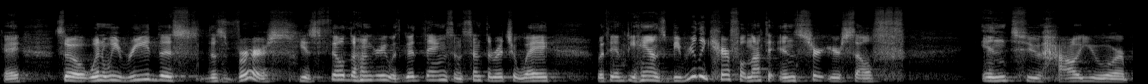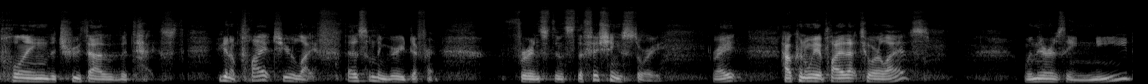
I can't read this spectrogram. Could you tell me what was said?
Okay? So when we read this, this verse, he has filled the hungry with good things and sent the rich away with empty hands. Be really careful not to insert yourself into how you are pulling the truth out of the text. You can apply it to your life. That is something very different. For instance, the fishing story, right? How can we apply that to our lives? When there is a need,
